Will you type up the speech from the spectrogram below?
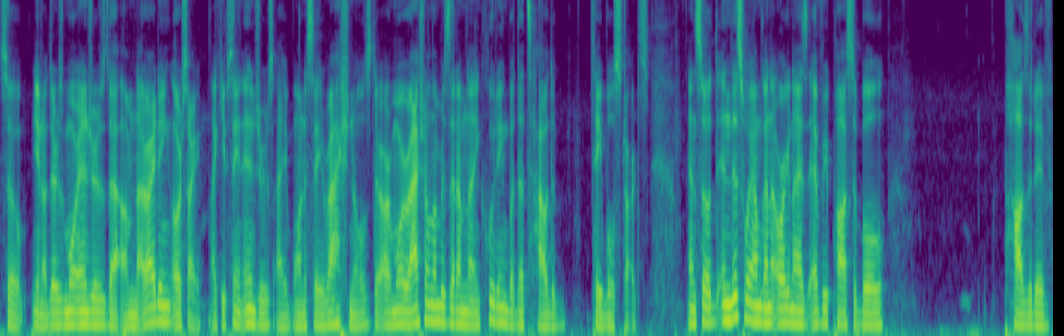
So, you know, there's more integers that I'm not writing, or sorry, I keep saying integers, I want to say rationals. There are more rational numbers that I'm not including, but that's how the table starts. And so in this way, I'm going to organize every possible positive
